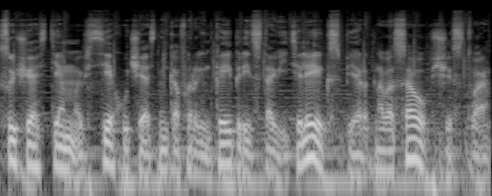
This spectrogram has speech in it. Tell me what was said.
с участием всех участников рынка и представителей экспертного сообщества.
